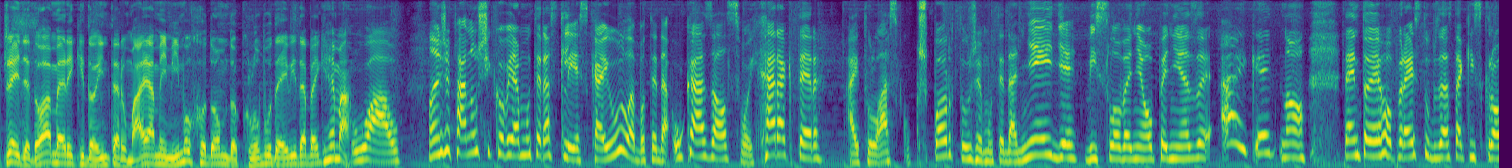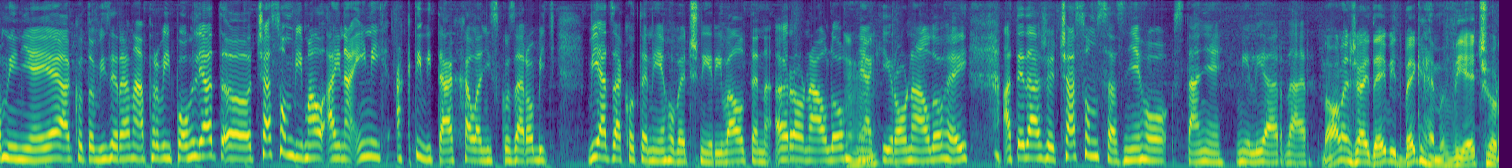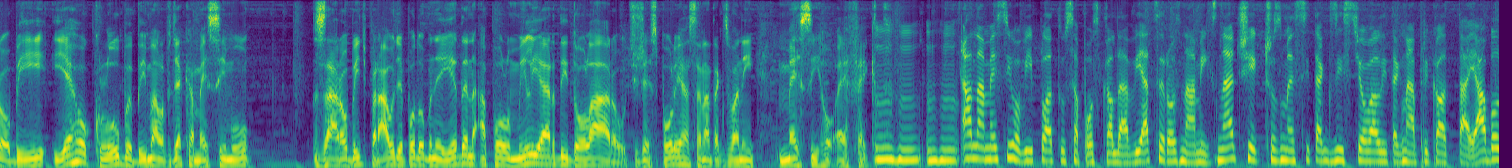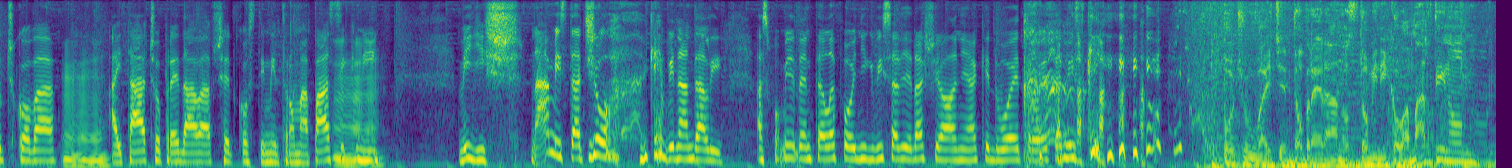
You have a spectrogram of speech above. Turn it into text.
že ide do Ameriky, do Interu Miami, mimochodom do klubu Davida Beckhama. Wow. Lenže fanúšikovia mu teraz tlieskajú, lebo teda ukázal svoj charakter, aj tú lásku k športu, že mu teda nejde vyslovene o peniaze, aj keď no, tento jeho prestup zase taký skromný nie je, ako to vyzerá na prvý pohľad. E, časom by mal aj na iných aktivitách chalanisko zarobiť viac ako ten jeho väčší rival, ten Ronaldo, uh-huh. nejaký Ronaldo, hej. A teda, že časom sa z neho stane miliardár. No lenže aj David Beckham vie, čo robí. Jeho klub by mal vďaka Messimu zarobiť pravdepodobne 1,5 miliardy dolárov, čiže spolieha sa na tzv. Messiho efekt. Uh-huh, uh-huh. A na Messiho výplatu sa poskladá viacero známych značiek, čo sme si tak zisťovali, tak napríklad tá jablčková, uh-huh. aj tá, čo predáva všetko s tými troma pásikmi. Uh-huh. Vidíš, nám by stačilo, keby nám dali aspoň jeden telefónik, by sa nenašiel nejaké dvoje, troje tenisky. Počúvajte Dobré ráno s Dominikom a Martinom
